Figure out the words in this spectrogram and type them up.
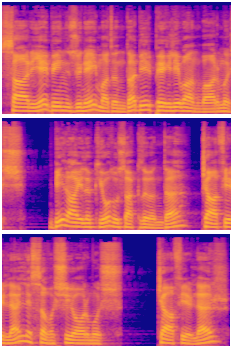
Sariye bin Züneym adında bir pehlivan varmış. Bir aylık yol uzaklığında kafirlerle savaşıyormuş. Kafirler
